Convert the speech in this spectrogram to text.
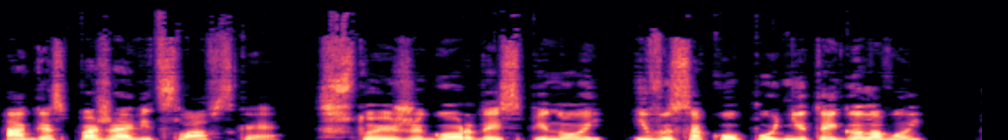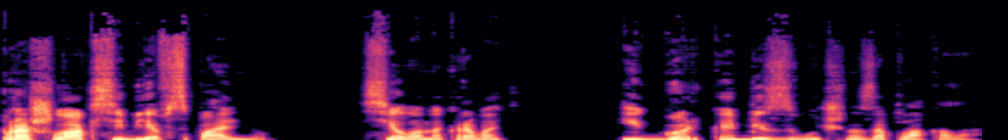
А госпожа Вицлавская с той же гордой спиной и высоко поднятой головой прошла к себе в спальню, села на кровать и горько беззвучно заплакала.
